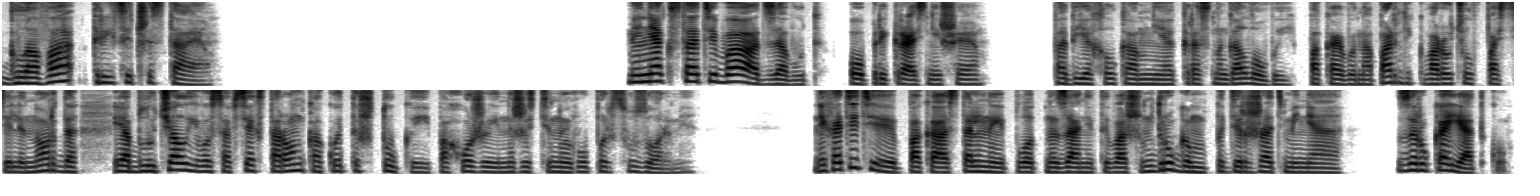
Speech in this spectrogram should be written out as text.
Глава 36. Меня, кстати, Баат зовут, о прекраснейшая. Подъехал ко мне красноголовый, пока его напарник ворочал в постели Норда и облучал его со всех сторон какой-то штукой, похожей на жестяной рупор с узорами. Не хотите, пока остальные плотно заняты вашим другом, подержать меня за рукоятку?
